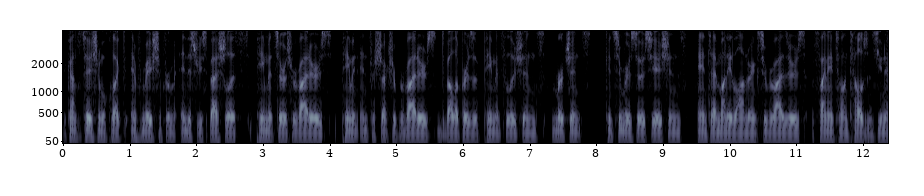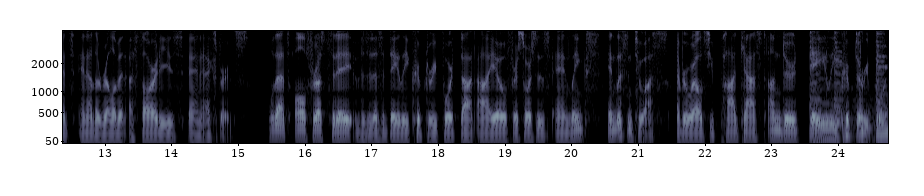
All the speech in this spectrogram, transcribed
The consultation will collect information from industry specialists, payment service providers, payment infrastructure providers, developers of payment solutions, merchants, consumer associations, anti money laundering supervisors, financial intelligence units, and other relevant authorities and experts. Well, that's all for us today. Visit us at dailycryptoreport.io for sources and links, and listen to us everywhere else you podcast under Daily Crypto Report.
